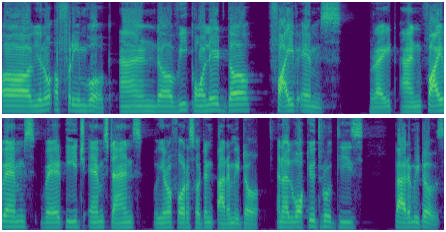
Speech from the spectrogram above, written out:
uh, you know a framework, and uh, we call it the five M's right? And five M's where each M stands, you know, for a certain parameter. And I'll walk you through these parameters.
